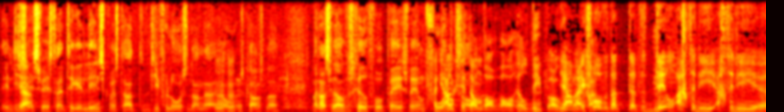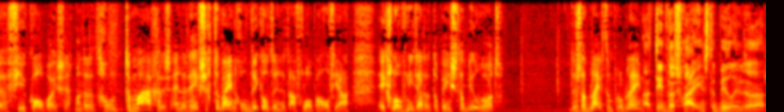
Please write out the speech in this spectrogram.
in die Ja. zes wedstrijd tegen Linsk was dat. Die verloor ze dan naar uh openingskansloop. Maar dat is wel een verschil voor PSV om voor die te angst zit dan wel, wel heel diep ook. Ja, maar ik geloof dat, dat het deel achter die, achter die eh, vier cowboys, zeg maar, dat het gewoon te mager is. En dat heeft zich te weinig ontwikkeld in het afgelopen half jaar. Ik geloof niet dat het opeens stabiel wordt. Dus dat blijft een probleem. Nou, dit was vrij instabiel inderdaad.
